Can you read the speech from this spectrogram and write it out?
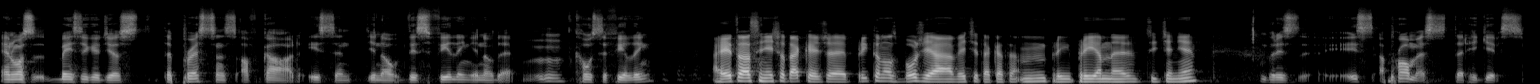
and it was basically just the presence of God isn't, you know, this feeling, you know, the mm, cozy feeling. A je to asi niečo také, že prítomnosť Božia, viete, taká tá mm, prí, príjemné cítenie, but it's, it's a promise that he gives.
